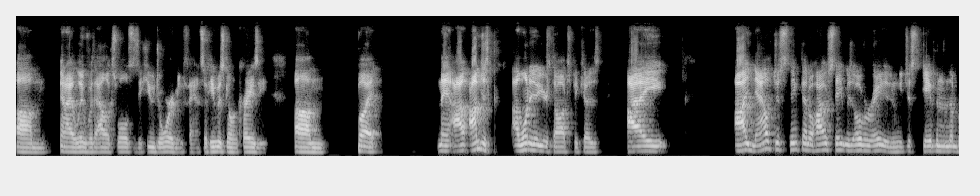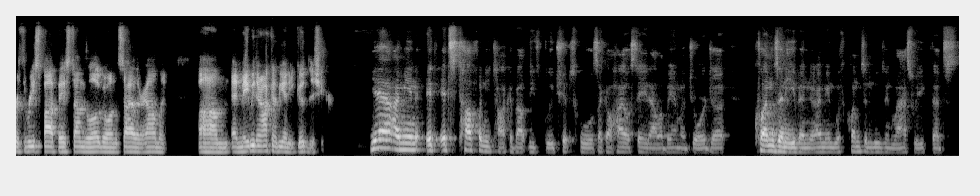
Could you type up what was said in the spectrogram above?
Um, and I live with Alex Wolves, who's a huge Oregon fan, so he was going crazy. Um, but man, I, I'm just I want to know your thoughts because I I now just think that Ohio State was overrated, and we just gave them the number three spot based on the logo on the side of their helmet. Um, and maybe they're not going to be any good this year. Yeah, I mean, it, it's tough when you talk about these blue chip schools like Ohio State, Alabama, Georgia, Clemson, even. I mean, with Clemson losing last week, that's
